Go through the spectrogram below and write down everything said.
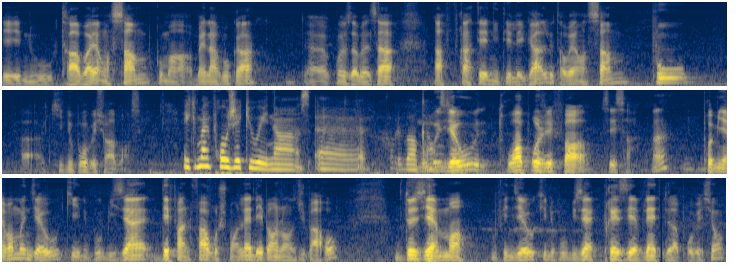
Et nous travaillons ensemble comme un ben avocat, euh, comment on appelle ça, la fraternité légale, nous travaillons ensemble pour euh, que nos professions avancent. Et quel projet qui est euh, pour le Balkan trois projets phares, c'est ça. Hein? Premièrement, Mundiaou qui nous besoin défendre farouchement l'indépendance du barreau. Deuxièmement, Mundiaou qui nous besoin préserver l'intérêt de la profession.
